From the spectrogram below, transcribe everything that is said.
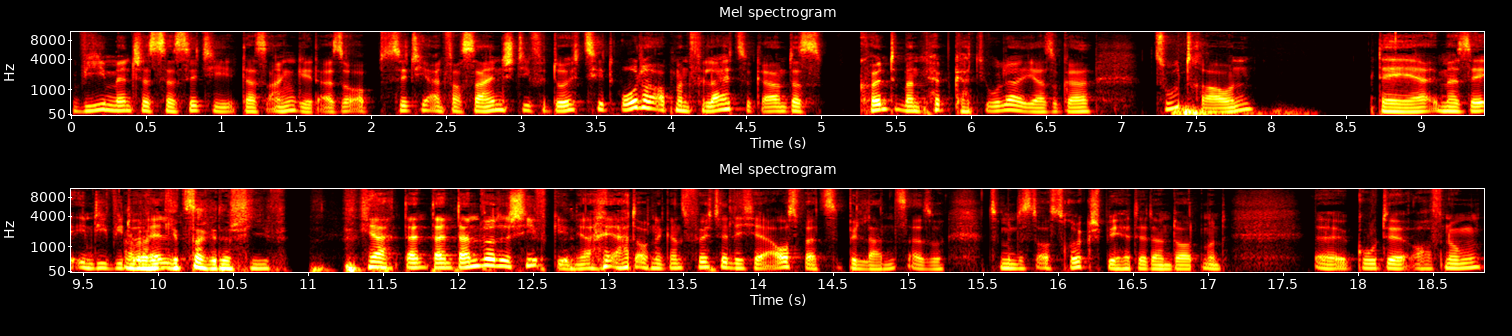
wie Manchester City das angeht. Also ob City einfach seinen Stiefel durchzieht oder ob man vielleicht sogar, und das könnte man Pep Guardiola ja sogar zutrauen, der ja immer sehr individuell. Aber dann geht's da wieder schief. Ja, dann, dann, dann würde es schief gehen. Ja, er hat auch eine ganz fürchterliche Auswärtsbilanz. Also zumindest aufs Rückspiel hätte dann Dortmund äh, gute Hoffnungen.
